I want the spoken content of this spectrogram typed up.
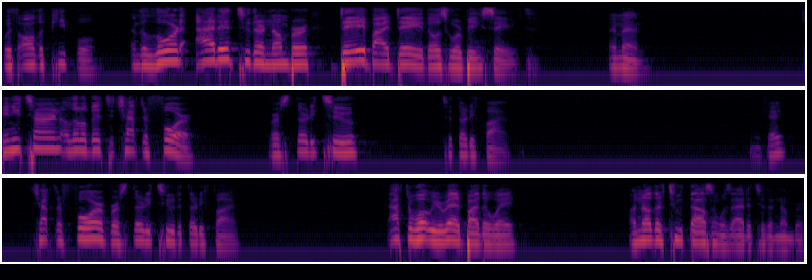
with all the people. And the Lord added to their number day by day those who were being saved. Amen. Can you turn a little bit to chapter 4, verse 32 to 35? Okay? Chapter 4, verse 32 to 35. After what we read, by the way, another 2,000 was added to their number.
